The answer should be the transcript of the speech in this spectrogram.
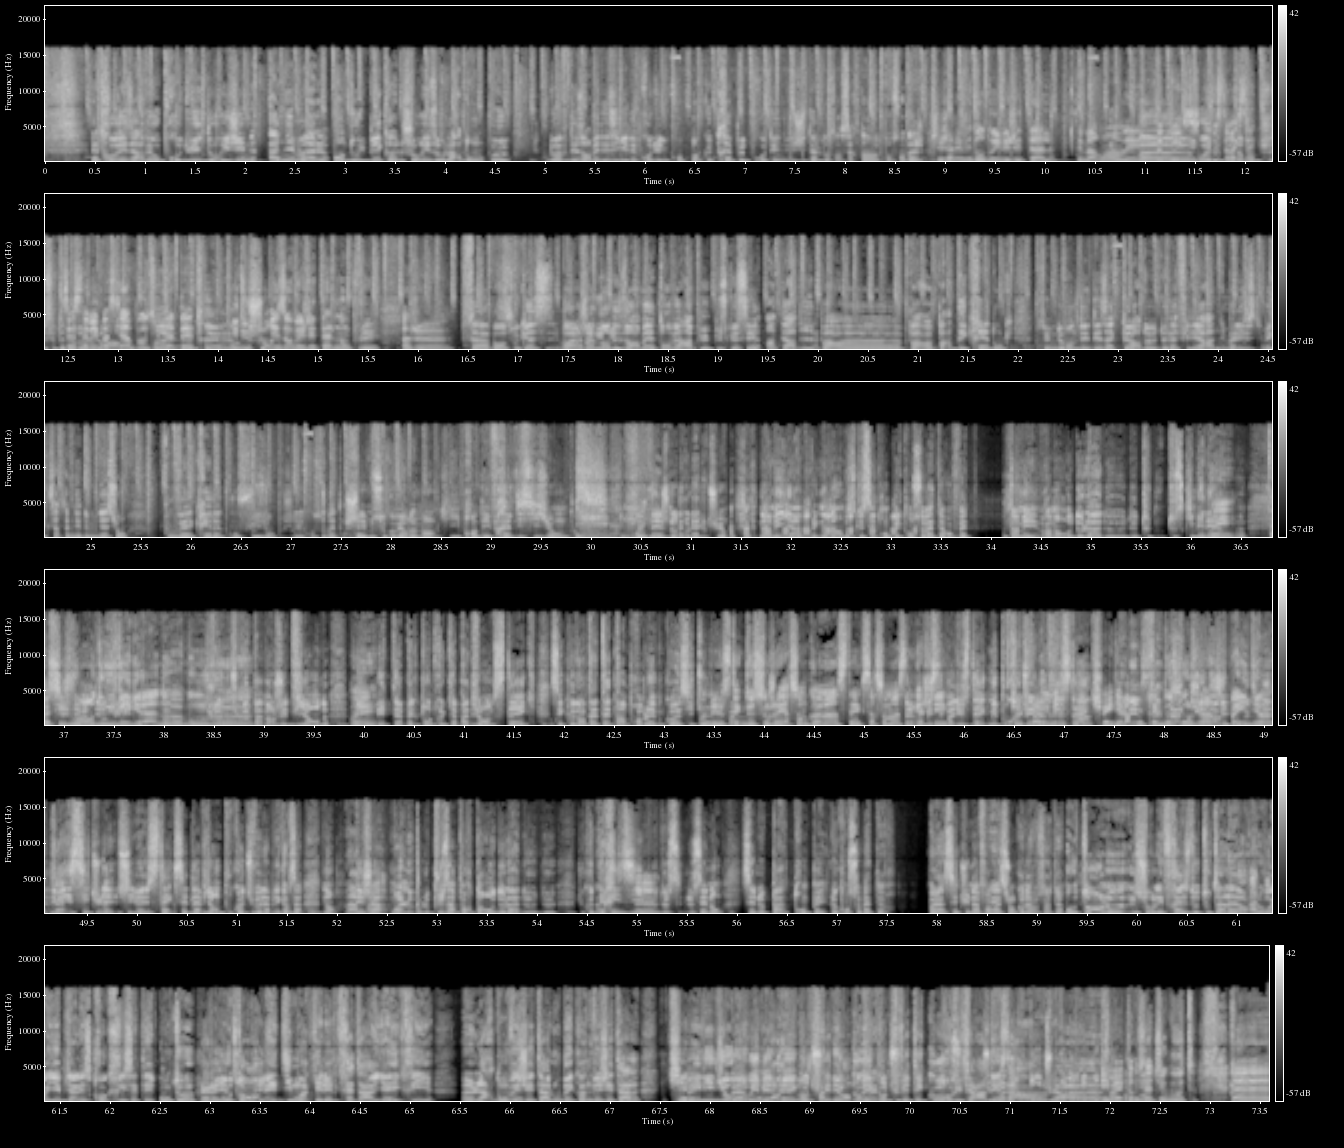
être réservés aux produits d'origine animale. Andouille, bacon, chorizo, lardon, œufs, doivent désormais désigner des produits ne contenant que très peu de protéines végétales dans un certain pourcentage. J'ai jamais vu d'andouille végétale. C'est marrant, hein, mais Bah, ça doit exister, ouais, mais c'est vrai peut-être que un peu- ça, m'est passé un peu au-dessus de la tête. Et du chorizo végétal non plus. Enfin, je... Ça, bon, en tout cas, voilà, maintenant désormais, on verra plus puisque c'est interdit par, euh, par, par décret. Donc, c'est une demande des, des acteurs de, de la filière animale. Ils estimaient que certaines dénominations pouvaient créer la confusion chez les consommateurs. J'aime ce gouvernement qui prend des vraies décisions, pour- qui protège notre culture. Non, mais il y a un truc. Non, non, parce que c'est tromper le consommateur en fait. Non, mais vraiment au-delà de, de tout, tout ce qui m'énerve. Oui. Enfin, si je vois andouille Tu tu peux vegan, pas- euh, bon, tu veux- je- tu peux pas manger de viande, mais, Oui. mais t'appelles ton truc, il n'y a pas de viande steak, c'est que dans ta tête, t'as un problème, quoi. Si tu Oui, mais le voilà. steak de soja, il ressemble quand même à un steak. Ça ressemble à un Ben steak mais haché. c'est pas du steak, mais pourquoi tu veux crétin steak Bah, il y a steak de soja, je suis pas idiote. Mais si tu euh, steak, c'est de la viande. Pourquoi tu veux l'appeler comme ça Non. Ah, déjà, moi, le, plus important, au-delà de, de- du côté risible Mm. de, ces- de ces noms, c'est ne pas tromper le consommateur. Voilà, c'est une information qu'on a consommateur. Autant le, sur les fraises de tout à l'heure, je voyais bien l'escroquerie, c'était honteux. Mais là, il y a une Autant, et dis-moi, quel est le crétin? Il y a écrit euh, lardon végétal ou bacon végétal. Quel est l'idiot qui oui, mais eh, quand tu fais tes en et fait? quand tu fais tes courses, Faut lui faire un tu vois dessin, lardon, tu euh, prends lardon vers- comme Et ça. ben comme ça tu goûtes. Euh,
